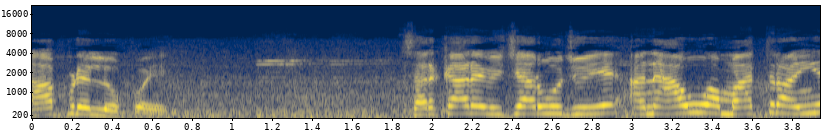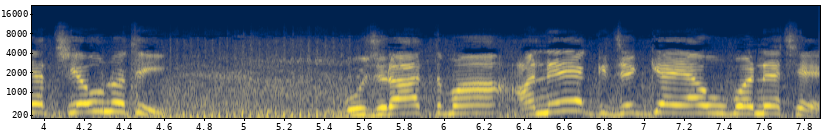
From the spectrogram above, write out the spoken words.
આપણે લોકોએ. સરકારે વિચારવું જોઈએ અને આવું માત્ર અહીંયા છે એવું નથી. ગુજરાતમાં અનેક જગ્યાએ આવું બને છે.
